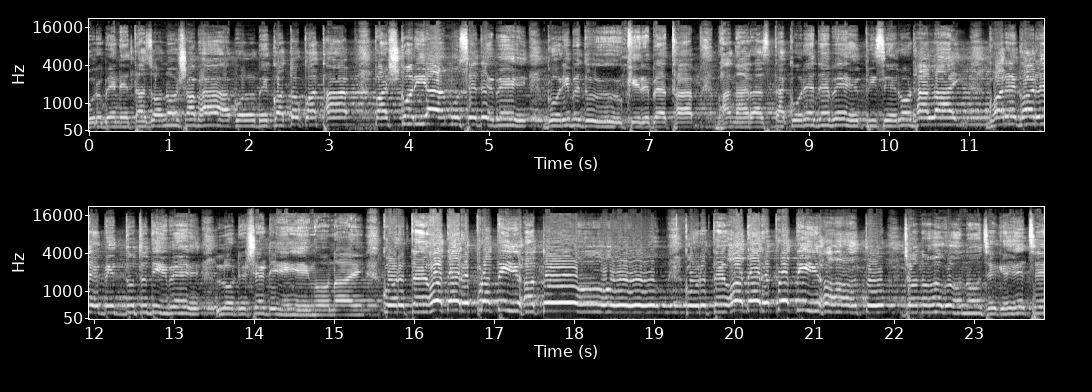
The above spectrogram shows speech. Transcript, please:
করবে নেতা জনসভা, বলবে কত কথা। পাশ করিয়া মুছে দেবে গরিব দুঃখীর ব্যথা। ভাঙা রাস্তা করে দেবে পিসের ঢালাই। ঘরে ঘরে বিদ্যুৎ দিবে, লোড শেডিংও নাই। করতে ওদের প্রতিহত, করতে ওদের প্রতিহত। জনগণ জেগেছে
